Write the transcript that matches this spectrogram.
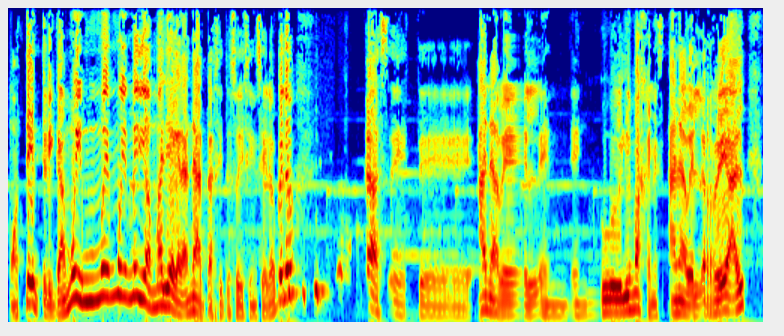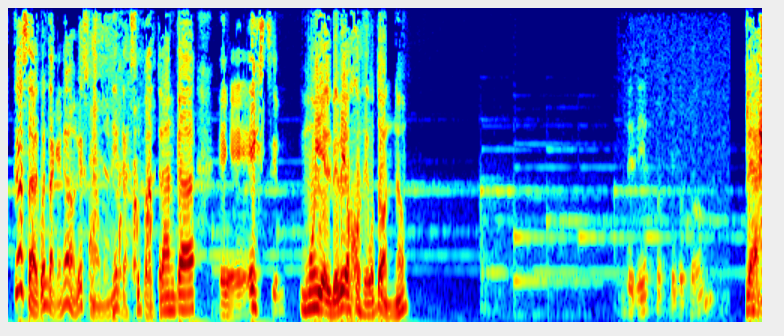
como tétrica, muy, muy, muy medio Amalia Granata, si te soy sincero. Pero, este, Annabelle en, en, Google Imágenes, Annabelle real, te vas a dar cuenta que no, que es una muñeca súper tranca, eh, es muy el bebé ojos de botón, ¿no? ¿Bebé ojos de botón? Claro.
